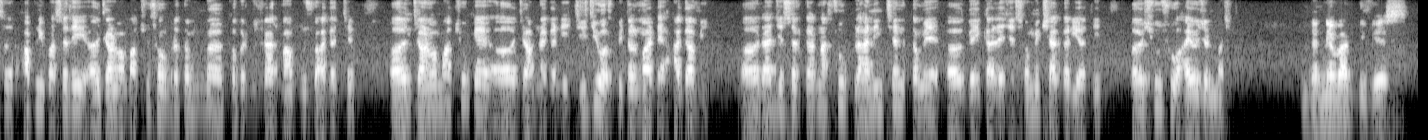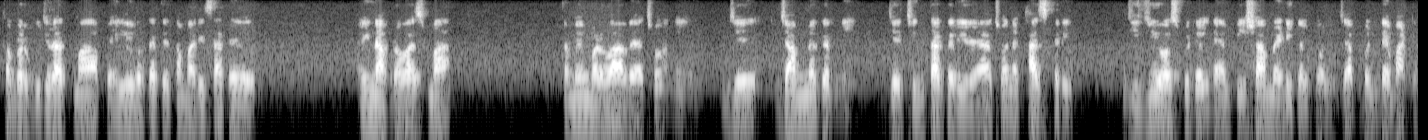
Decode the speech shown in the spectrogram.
સર, આપની પાસેથી જાણવા માંગશું. સૌ પ્રથમ ખબર ગુજરાતમાં આપનું સ્વાગત છે. જાણવા માગશું કે જામનગરની જીજી હોસ્પિટલ માટે આગામી રાજ્ય સરકારના શું પ્લાનિંગ છે અને તમે ગઈકાલે જે સમીક્ષા કરી હતી શું શું આયોજનમાં છે? ધન્યવાદ દિવેશ ખબર ગુજરાતમાં પહેલી વખતે તમારી સાથે અહીંના પ્રવાસમાં તમે મળવા આવ્યા છો અને જે જામનગરની જે ચિંતા કરી રહ્યા છો અને ખાસ કરી જીજી હોસ્પિટલ ને એમપી શાહ મેડિકલ કોલેજ, આ બંને માટે.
